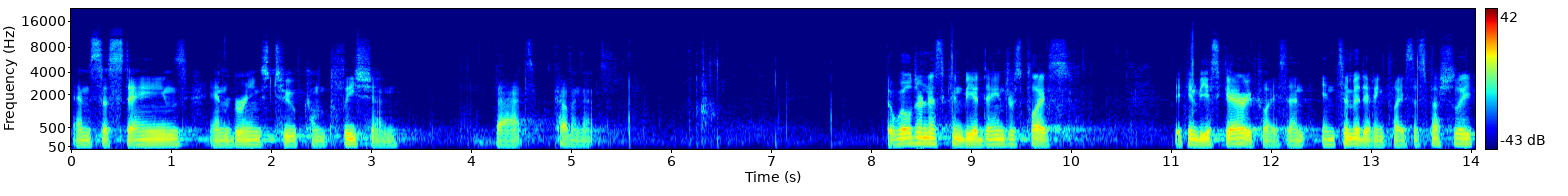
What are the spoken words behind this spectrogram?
and sustains and brings to completion that covenant. The wilderness can be a dangerous place. It can be a scary place, an intimidating place, especially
